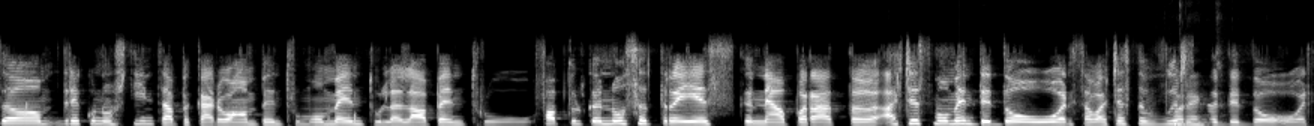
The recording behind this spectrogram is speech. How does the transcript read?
uh, recunoștința pe care o am pentru momentul ăla, pentru faptul că nu o să trăiesc neapărat uh, acest moment de două ori sau această vârstă Correct. de două ori.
